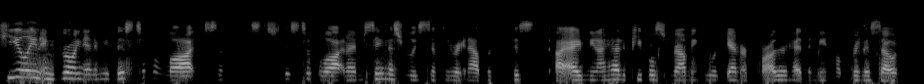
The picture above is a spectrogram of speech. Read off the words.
healing and growing, and I mean this took a lot. This, this took a lot, and I'm saying this really simply right now, but this I, I mean I had people surround me who again are farther ahead than me. I'll bring this out.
